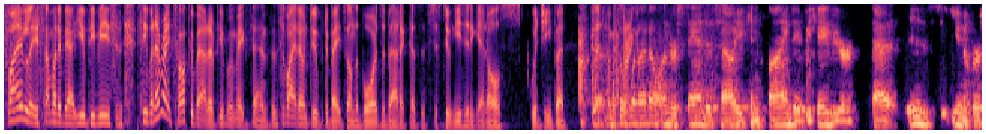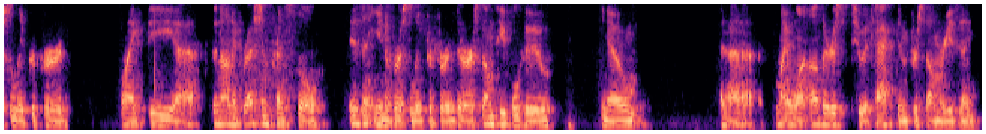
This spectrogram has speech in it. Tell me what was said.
Finally, somebody about UPBs. See, whenever I talk about it, people make sense. This is why I don't do debates on the boards about it because it's just too easy to get all squidgy. But good. I'm but sorry. what I don't understand is how you can find a behavior that is universally preferred, like the uh, the non-aggression principle isn't universally preferred. There are some people who, you know, uh, might want others to attack them for some reason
